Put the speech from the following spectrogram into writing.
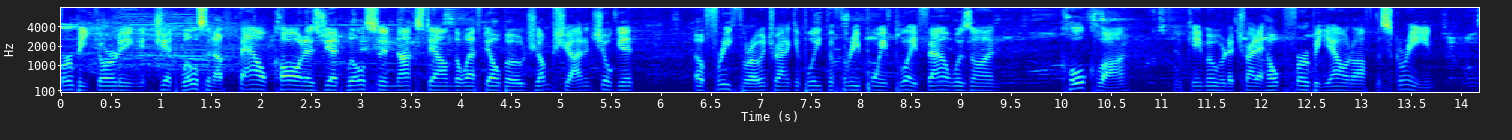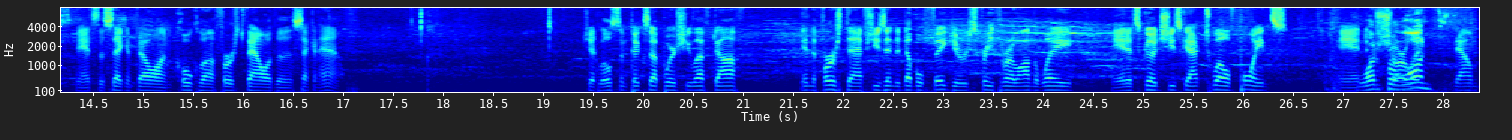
Furby guarding Jett-Wilson. A foul called as Jett-Wilson knocks down the left elbow jump shot, and she'll get a free throw and try to complete the three-point play. Foul was on Colclough, who came over to try to help Furby out off the screen. And it's the second foul on Colclough, first foul of the second half. Jett-Wilson picks up where she left off in the first half. She's into double figures. Free throw on the way, and it's good. She's got 12 points. And one for Charlotte one. down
